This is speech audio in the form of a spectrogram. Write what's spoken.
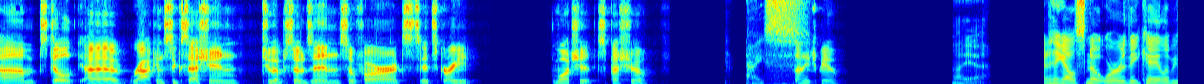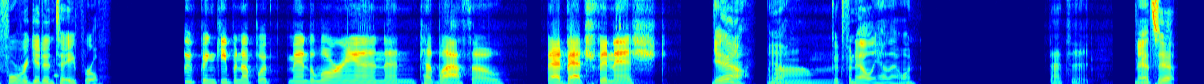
Um, still, uh, rocking Succession. Two episodes in so far. It's it's great. Watch it. Special show Nice. on HBO. Oh yeah. Anything else noteworthy, Kayla? Before we get into April. We've been keeping up with Mandalorian and Ted Lasso. Bad Batch finished. Yeah, yeah. Um, Good finale on that one. That's it. That's it.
